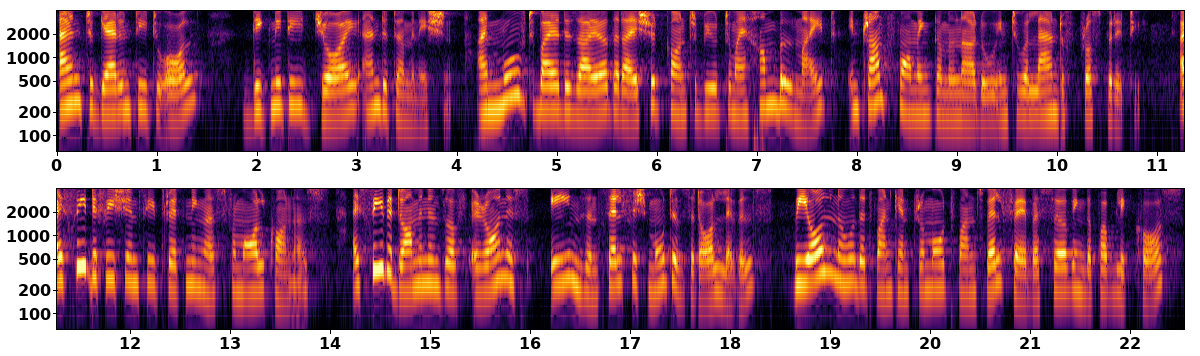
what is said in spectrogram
and to guarantee to all dignity, joy, and determination. I am moved by a desire that I should contribute to my humble might in transforming Tamil Nadu into a land of prosperity. I see deficiency threatening us from all corners. I see the dominance of erroneous aims and selfish motives at all levels. We all know that one can promote one's welfare by serving the public cause,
